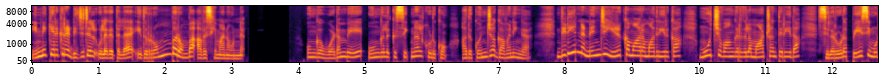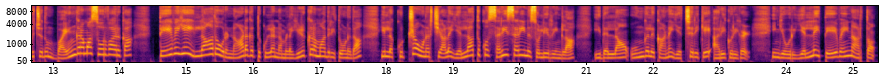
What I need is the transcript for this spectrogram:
இன்னைக்கு இருக்கிற டிஜிட்டல் உலகத்துல இது ரொம்ப ரொம்ப அவசியமான ஒன்று உங்க உடம்பே உங்களுக்கு சிக்னல் கொடுக்கும். அது கொஞ்சம் கவனிங்க. திடீர்னு நெஞ்சு இழுக்கமாற மாதிரி இருக்கா? மூச்சு வாங்குறதுல மாற்றம் தெரியுதா? சிலரோட பேசி முடிச்சதும் பயங்கரமா சோர்வா இருக்கா? தேவையே இல்லாத ஒரு நாடகத்துக்குள்ள நம்மள இழுக்கிற மாதிரி தோணுதா? இல்ல குற்ற உணர்ச்சியால எல்லாத்துக்கும் சரி சரின்னு சொல்லிடுறீங்களா? இதெல்லாம் உங்களுக்கான எச்சரிக்கை அறிகுறிகள். இங்க ஒரு எல்லை தேவைன்னு அர்த்தம்.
